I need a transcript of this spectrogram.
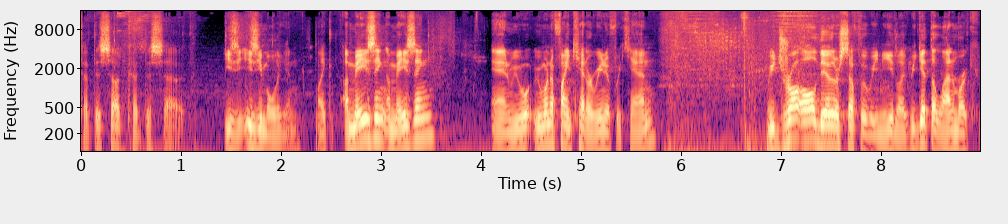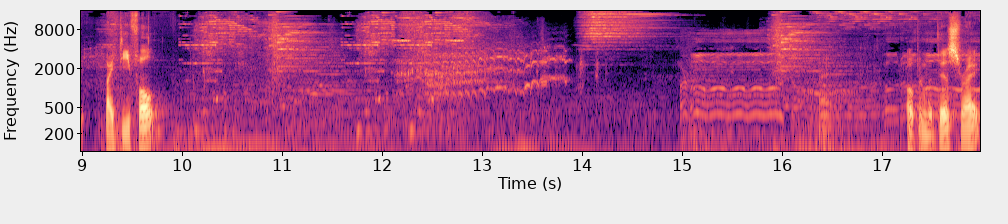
Cut this out, cut this out. Easy, easy mulligan. Like, amazing, amazing. And we, we want to find Katarina if we can. We draw all the other stuff that we need. Like, we get the landmark by default. With this, right?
